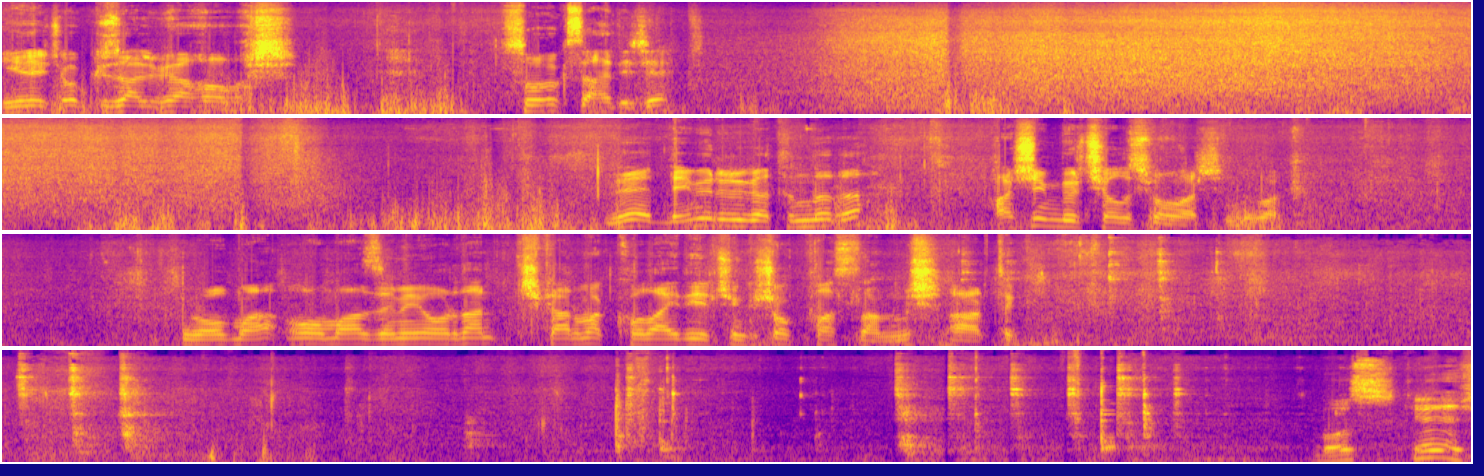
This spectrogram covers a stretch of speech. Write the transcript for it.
Yine çok güzel bir hava var. Soğuk sadece. Ve demir ırgatında da haşin bir çalışma var şimdi bak. O, ma- o malzemeyi oradan çıkarmak kolay değil çünkü çok paslanmış artık. Boss, Yes.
